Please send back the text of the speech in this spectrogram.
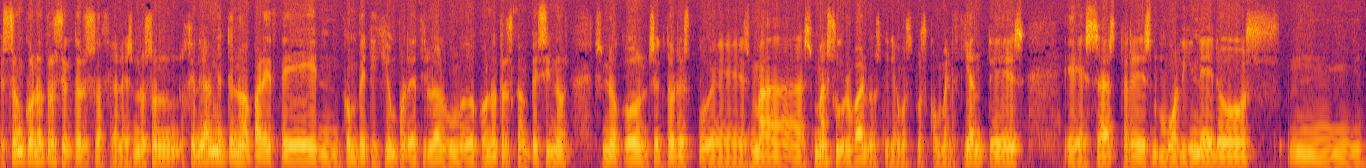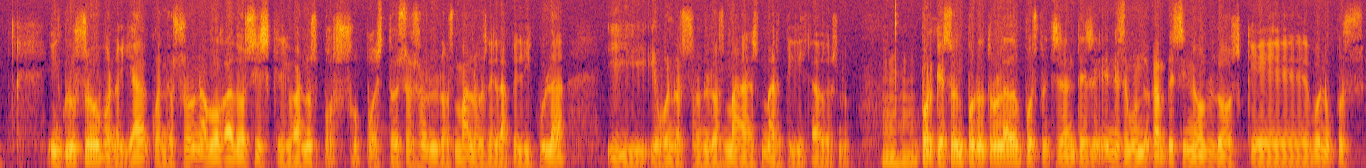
son con otros sectores sociales, no son generalmente no aparece en competición, por decirlo de algún modo, con otros campesinos, sino con sectores pues más, más urbanos, diríamos, pues comerciantes, eh, sastres, molineros, mm, incluso, bueno, ya cuando son abogados y escribanos, por supuesto, esos son los malos de la película y, y bueno, son los más martirizados, ¿no? Porque son, por otro lado, pues precisamente en ese mundo campesino los que, bueno, pues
